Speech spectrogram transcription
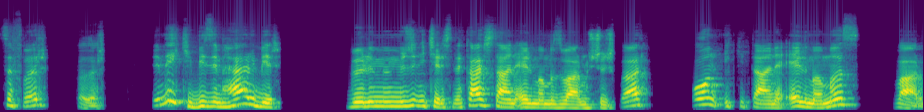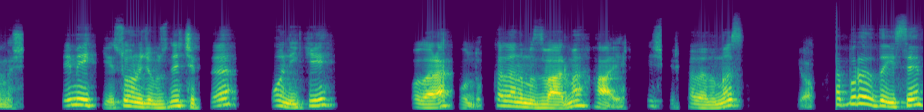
0 kalır. Demek ki bizim her bir bölümümüzün içerisinde kaç tane elmamız varmış çocuklar? 12 tane elmamız varmış. Demek ki sonucumuz ne çıktı? 12 olarak bulduk. Kalanımız var mı? Hayır. Hiçbir kalanımız yok. Burada da ise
